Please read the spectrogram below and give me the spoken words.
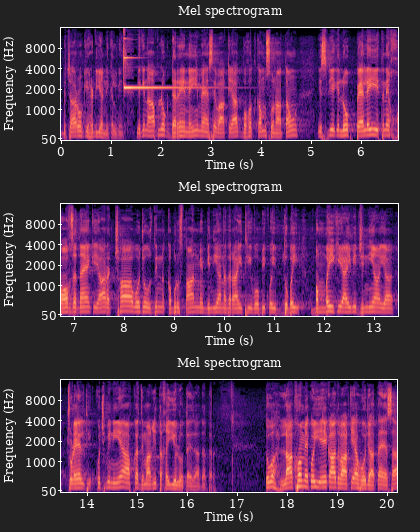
बेचारों की हड्डियाँ निकल गई। लेकिन आप लोग डरे नहीं, मैं ऐसे वाक़ात बहुत कम सुनाता हूँ। इसलिए कि लोग पहले ही इतने खौफजदा हैं कि यार अच्छा वो जो उस दिन कब्रस्तान में बिंदिया नज़र आई थी, वो भी कोई दुबई बम्बई की आई हुई जिन्नियाँ या चुड़ैल थी, कुछ भी नहीं है, आपका दिमागी तखयल होता है ज़्यादातर। तो वह लाखों में कोई एक आध वाक़ हो जाता है ऐसा,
